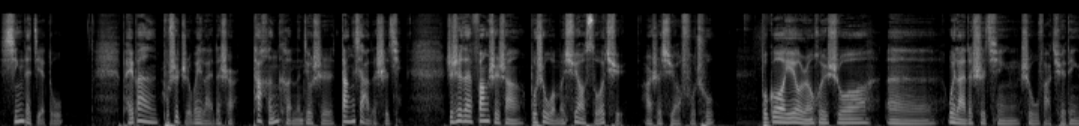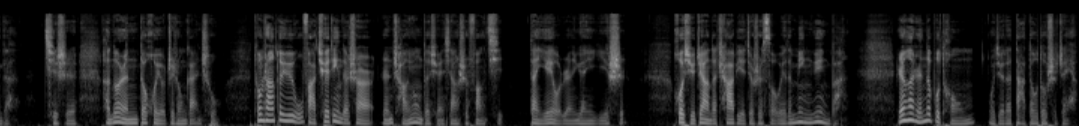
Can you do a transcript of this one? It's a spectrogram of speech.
新的解读。陪伴不是指未来的事儿，它很可能就是当下的事情，只是在方式上不是我们需要索取，而是需要付出。不过也有人会说，呃，未来的事情是无法确定的。其实很多人都会有这种感触。通常对于无法确定的事儿，人常用的选项是放弃，但也有人愿意一试。或许这样的差别就是所谓的命运吧。人和人的不同，我觉得大都都是这样。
